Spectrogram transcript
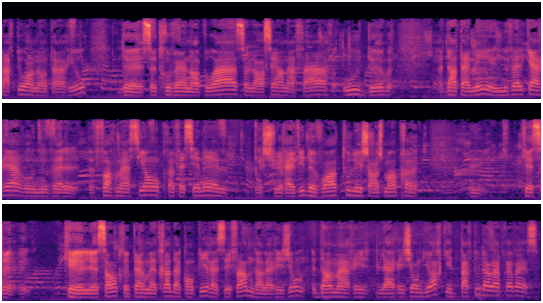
partout en Ontario de se trouver un emploi, se lancer en affaires ou de d'entamer une nouvelle carrière ou une nouvelle formation professionnelle. Je suis ravi de voir tous les changements que, que le centre permettra d'accomplir à ces femmes dans la région, dans ma, la région de York et partout dans la province.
